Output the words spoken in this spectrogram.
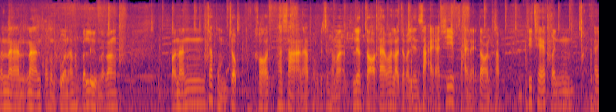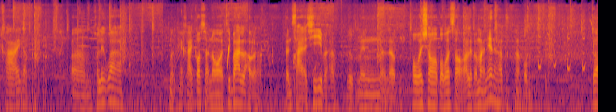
มันนานนานพอสมควรนะผมก็ลืมไปบ้าง ตอนนั้นถ้าผมจบคอร์สภาษานะครับ ผมก็จะสามารถเลือกต่อได้ว่าเราจะมาเรียนสายอาชีพสายไหนต่อนะครับ ที่เชฟเป็น คล้ายๆกับเเขาเรียกว่าเหมือนคล้ายๆกศนที่บ้านเรานะครับ เป็นสายอาชีพอะครับ หรือเป็นเหมือนแบบปวช ปวส อะไรประมาณนี้นะครับครับผม ก็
